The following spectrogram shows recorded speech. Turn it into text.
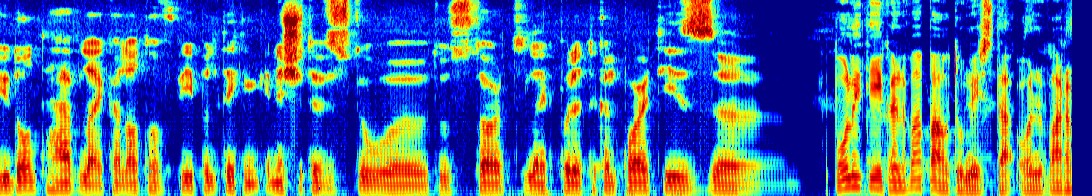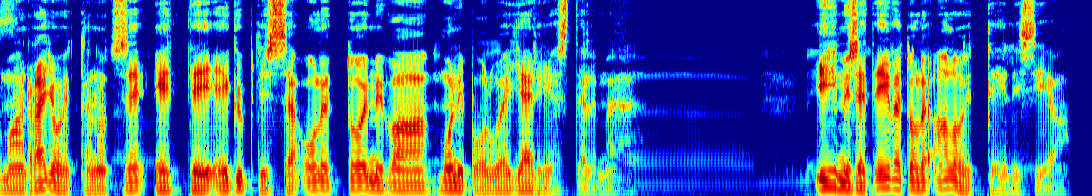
you don't have like a lot of people taking initiatives to uh, to start like political parties. Uh, Politiikan vapautumista on varmaan rajoittanut se, ettei Egyptissä ole toimivaa monipuoluejärjestelmää. Ihmiset eivät ole aloitteellisia.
